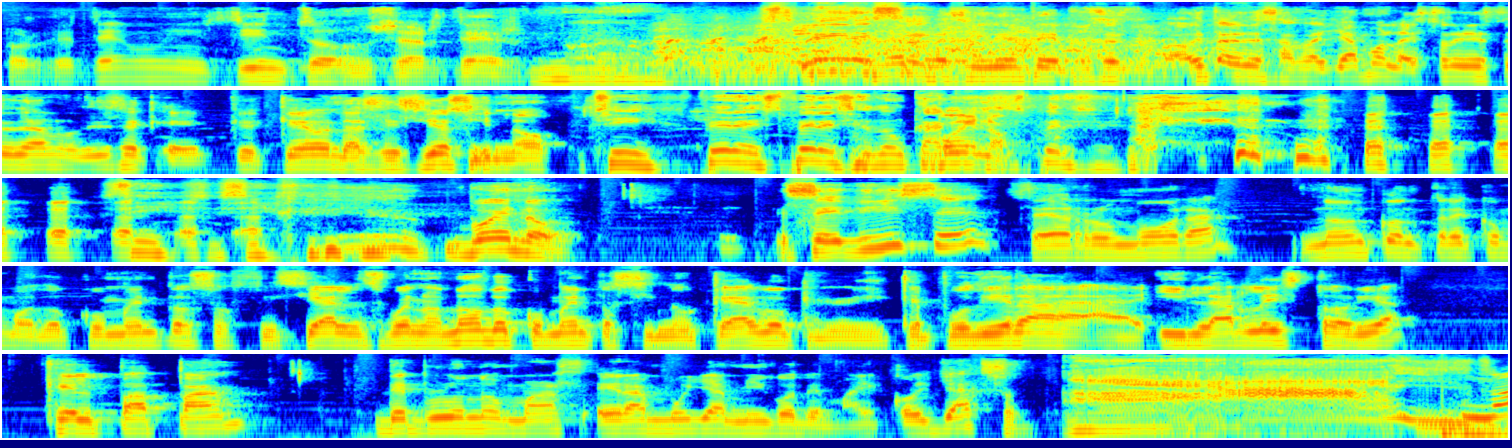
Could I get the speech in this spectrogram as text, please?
porque tengo un instinto certero. No, no. señor Espérese. presidente, pues ahorita desarrollamos la historia, usted ya nos dice que, que qué onda, si sí o si no. Sí, espere, espérese, don Carlos. Bueno. Espérese. Sí, sí, sí. Bueno, se dice, se rumora, no encontré como documentos oficiales, bueno, no documentos, sino que algo que, que pudiera ah, hilar la historia, que el papá de Bruno Mars era muy amigo de Michael Jackson. ¡Ay! No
